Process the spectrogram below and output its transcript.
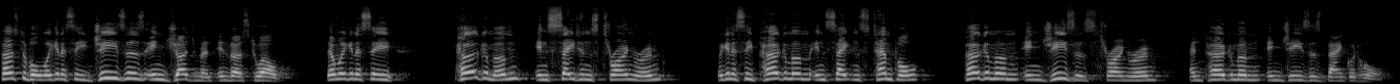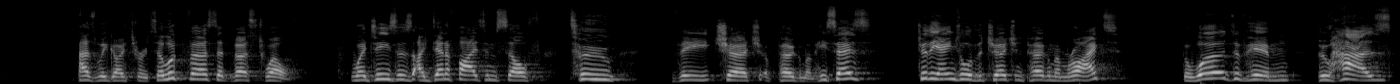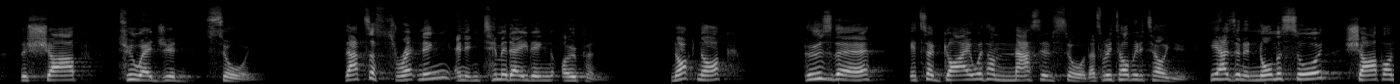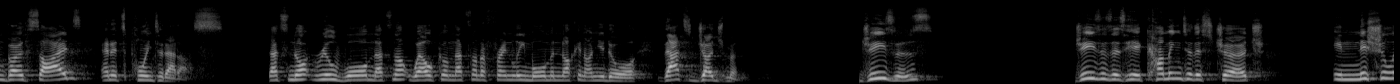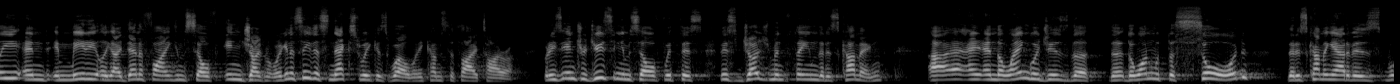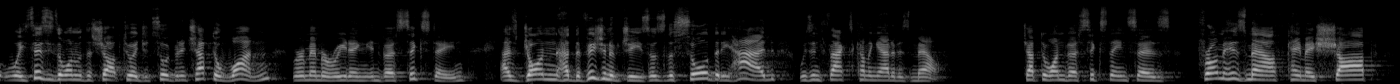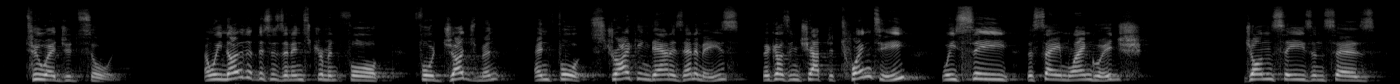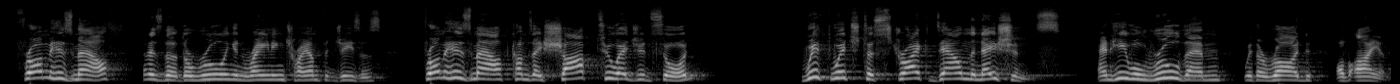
First of all, we're going to see Jesus in judgment in verse 12. Then we're going to see Pergamum in Satan's throne room. We're going to see Pergamum in Satan's temple, Pergamum in Jesus' throne room, and Pergamum in Jesus' banquet hall as we go through. So look first at verse 12 where Jesus identifies himself to the church of Pergamum. He says to the angel of the church in Pergamum, Write the words of him who has the sharp, two edged sword. That's a threatening and intimidating open. Knock, knock. Who's there? It's a guy with a massive sword. That's what he told me to tell you. He has an enormous sword, sharp on both sides, and it's pointed at us. That's not real warm. That's not welcome. That's not a friendly Mormon knocking on your door. That's judgment. Jesus, Jesus is here coming to this church initially and immediately identifying himself in judgment. We're going to see this next week as well when he comes to Thyatira. But he's introducing himself with this, this judgment theme that is coming. Uh, and, and, the language is the, the, the one with the sword that is coming out of his, well, he says he's the one with the sharp two edged sword, but in chapter 1, we remember reading in verse 16, as John had the vision of Jesus, the sword that he had was in fact coming out of his mouth. Chapter 1, verse 16 says, From his mouth came a sharp two edged sword. And we know that this is an instrument for, for judgment. and for striking down his enemies, because in chapter 20, we see the same language. John sees and says, From his mouth, that is the, the ruling and reigning triumphant Jesus, from his mouth comes a sharp two edged sword with which to strike down the nations, and he will rule them with a rod of iron.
